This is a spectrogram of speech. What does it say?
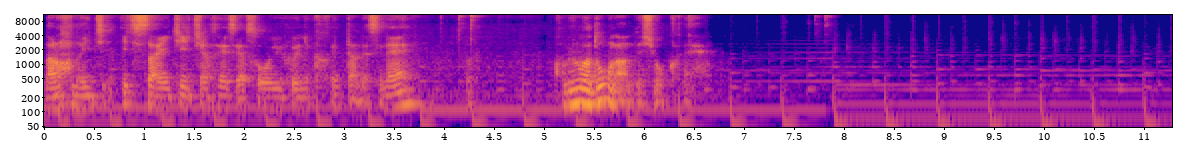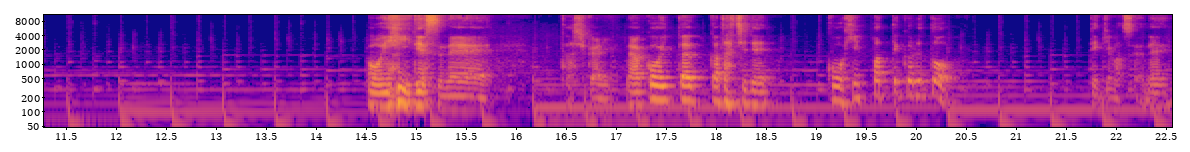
なるほど、1311の先生はそういうふうに書いたんですね。これはどうなんでしょうかね。おいいですね。確かに。かこういった形でこう引っ張ってくるとできますよね。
